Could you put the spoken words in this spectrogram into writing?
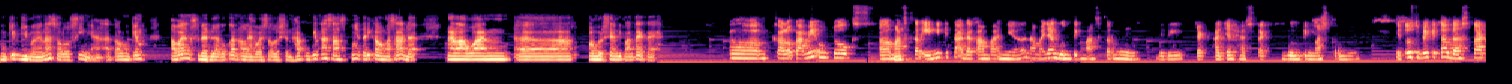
Mungkin gimana solusinya atau mungkin apa yang sudah dilakukan oleh Waste Solution Hub? Mungkin kan salah satunya tadi kalau nggak salah ada relawan uh, pembersihan di pantai kayak. Um, kalau kami untuk uh, masker hmm. ini kita ada kampanye namanya gunting maskermu. Jadi cek aja hashtag gunting maskermu. Itu sebenarnya kita udah start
